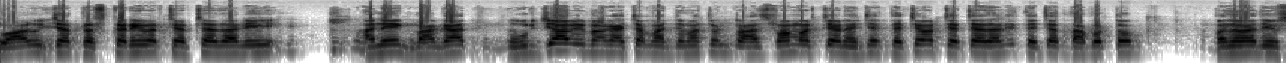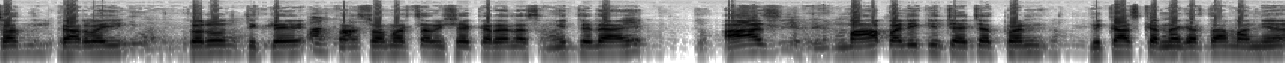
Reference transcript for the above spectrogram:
वाळूच्या तस्करीवर चर्चा झाली. अनेक भागात ऊर्जा विभागाच्या माध्यमातून ट्रान्सफॉर्मरच्या त्याच्यावर चर्चा झाली. त्याच्यात ताबडतोब पंधरा दिवसात कारवाई करून तिकडे ट्रान्सफॉर्मरचा विषय करायला सांगितलेला आहे. आज महापालिकेच्या याच्यात पण विकास करण्याकरता मान्य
